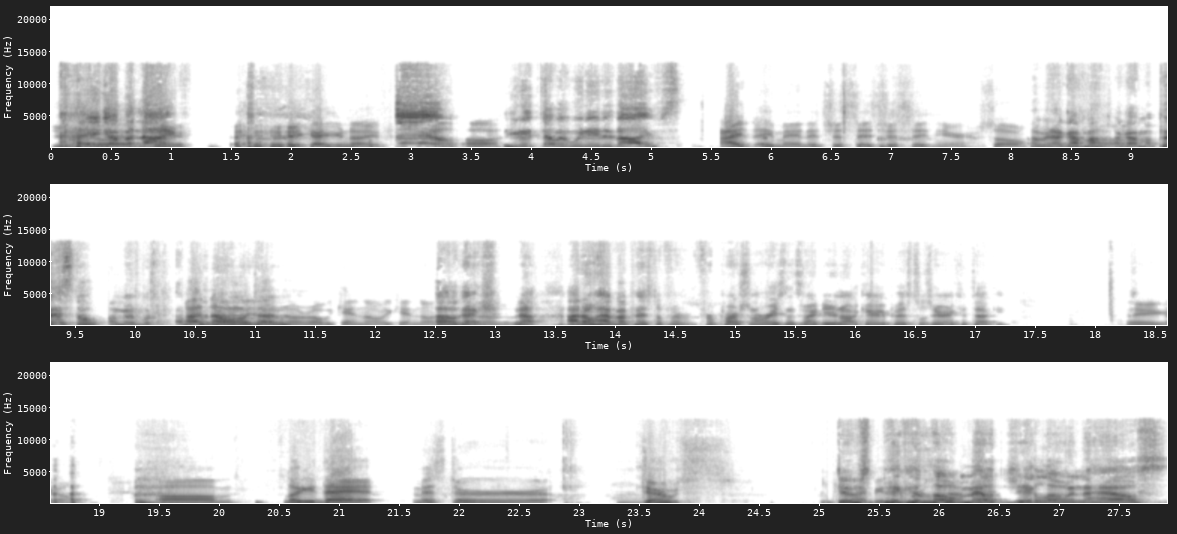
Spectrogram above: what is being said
you Hey, go got my do you? you got your knife. Damn! Uh, You didn't tell me we needed knives. I, hey man, it's just it's just sitting here. So I mean, I got my I got my pistol. I mean, but I uh, no, wait, no, no, no, we can't. No, we can't. No. Oh, no, okay. none of No. I don't have my pistol for, for personal reasons. I do not carry pistols here in Kentucky. There you go. um, look at that, Mister Deuce. Deuce be the Big and Low? Mel Gigolo in the house.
